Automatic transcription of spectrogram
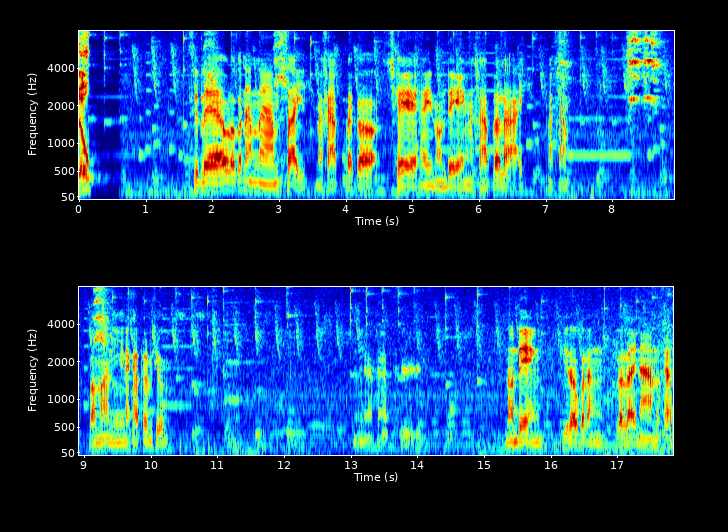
Nope. เสร็จแล้วเราก็นำน้ำใส่นะครับ แล้วก็แช่ให้นอนแดงนะครับละลายนะครับ ประมาณนี้นะครับท่านผู้ชม นี่นะครับ คือนอนแดงที่เรากำลังละลายน้ำนะครับ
